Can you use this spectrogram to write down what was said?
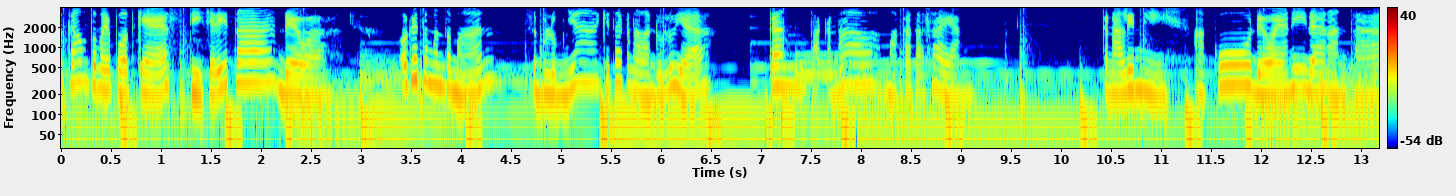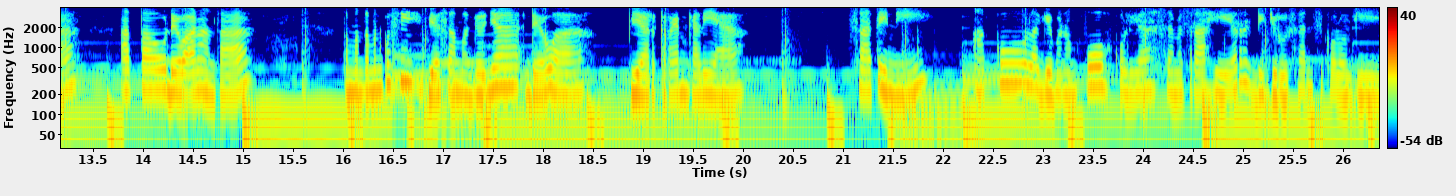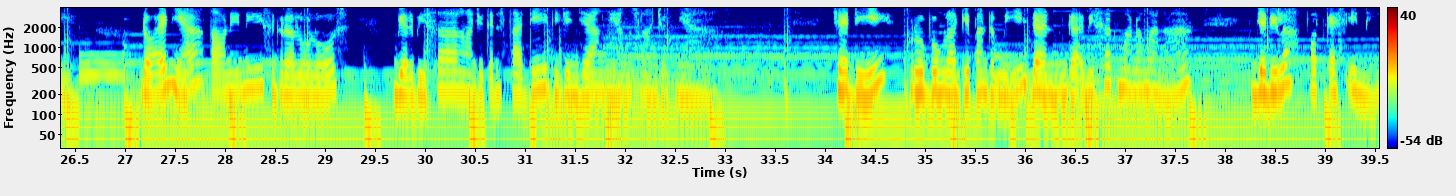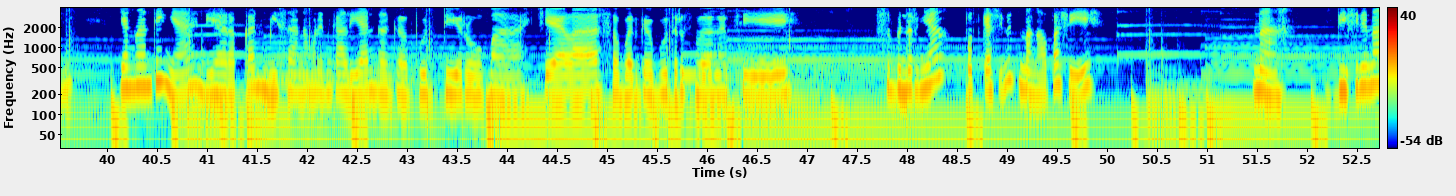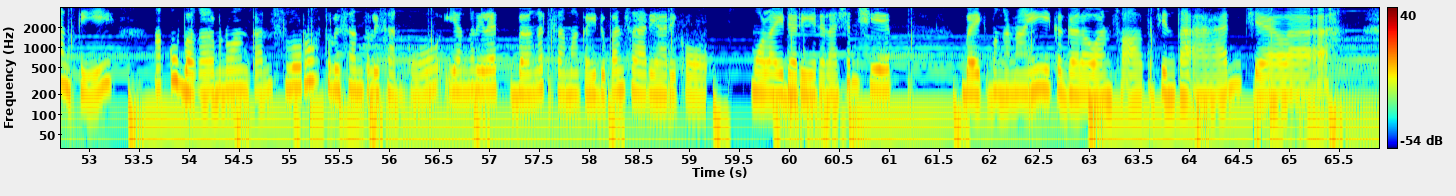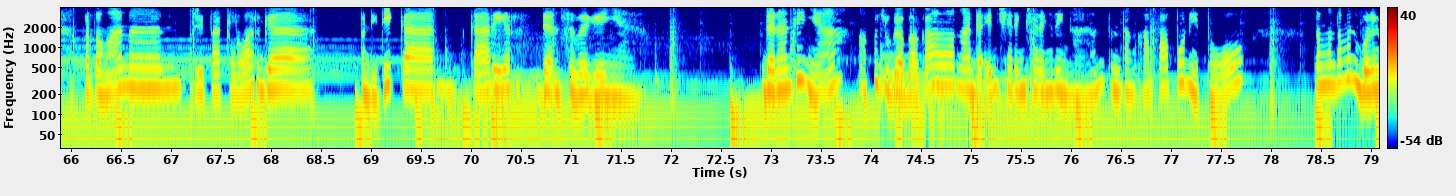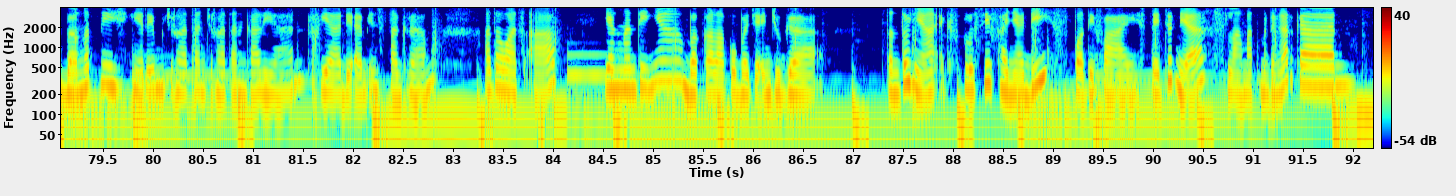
welcome to my podcast di Cerita Dewa. Oke teman-teman, sebelumnya kita kenalan dulu ya. Kan tak kenal maka tak sayang. Kenalin nih, aku Dewa Yani Indah Ananta atau Dewa Ananta. Teman-temanku sih biasa manggilnya Dewa, biar keren kali ya. Saat ini, aku lagi menempuh kuliah semester akhir di jurusan psikologi. Doain ya tahun ini segera lulus biar bisa ngelanjutin studi di jenjang yang selanjutnya. Jadi, berhubung lagi pandemi dan gak bisa ke mana-mana, jadilah podcast ini yang nantinya diharapkan bisa nemenin kalian gak gabut di rumah. Cielah, sobat gabuters banget sih. Sebenarnya podcast ini tentang apa sih? Nah, di sini nanti aku bakal menuangkan seluruh tulisan-tulisanku yang relate banget sama kehidupan sehari-hariku mulai dari relationship, baik mengenai kegalauan soal percintaan, cela, pertemanan, cerita keluarga, pendidikan, karir, dan sebagainya. Dan nantinya aku juga bakal ngadain sharing-sharing ringan tentang apa pun itu. Teman-teman boleh banget nih ngirim curhatan-curhatan kalian via DM Instagram atau WhatsApp yang nantinya bakal aku bacain juga. Tentunya eksklusif hanya di Spotify. Stay tune ya. Selamat mendengarkan.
